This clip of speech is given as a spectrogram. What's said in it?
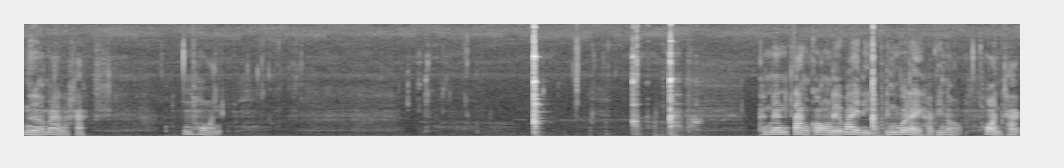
เนื้อมาแล้วค่ะ มันหอน คันแม่นตั้งกองได้ไวนี่กินบ่ได้ค่ะพี่น้องหอนคัก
